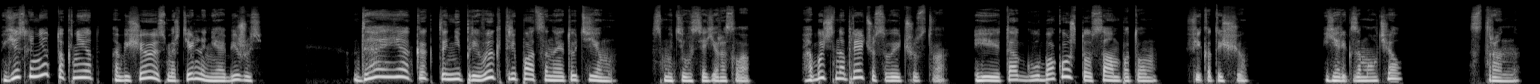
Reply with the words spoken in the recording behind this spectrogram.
«Если нет, так нет. Обещаю, смертельно не обижусь». «Да я как-то не привык трепаться на эту тему», — смутился Ярослав. «Обычно прячу свои чувства. И так глубоко, что сам потом фиг отыщу». Ярик замолчал. Странно.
